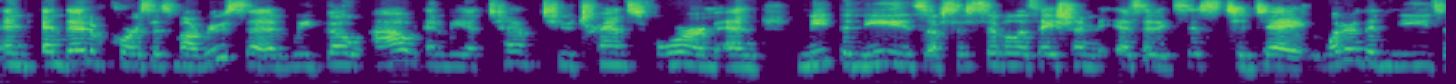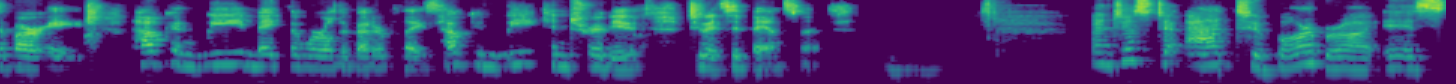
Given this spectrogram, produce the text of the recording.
And, and then, of course, as Maru said, we go out and we attempt to transform and meet the needs of civilization as it exists today. What are the needs of our age? How can we make the world a better place? How can we contribute to its advancement? And just to add to Barbara is,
